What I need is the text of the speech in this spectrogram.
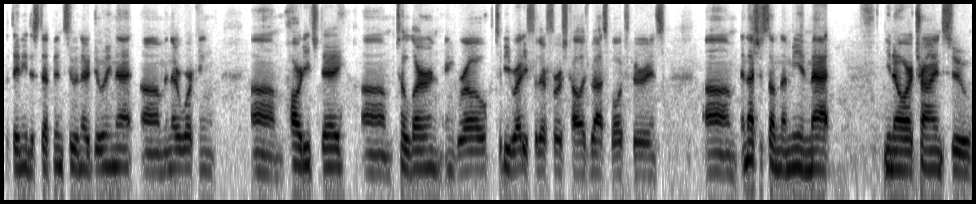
that they need to step into, and they're doing that, um, and they're working um, hard each day um, to learn and grow to be ready for their first college basketball experience. And that's just something that me and Matt, you know, are trying to,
